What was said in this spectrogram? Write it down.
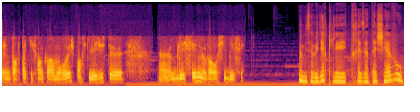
Je ne pense pas qu'il soit encore amoureux. Je pense qu'il est juste euh, euh, blessé de me voir aussi blessé. Oui, mais ça veut dire qu'il est très attaché à vous.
